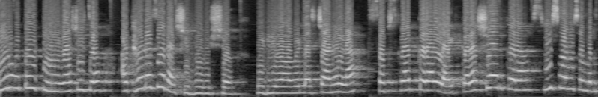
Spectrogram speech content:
हे होतं तुळी राशीचं आठवड्याचं राशी भविष्य. व्हिडिओ आवडल्यास चॅनेलला सबस्क्राईब करा लाईक करा शेअर करा. श्री स्वामी समर्थ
